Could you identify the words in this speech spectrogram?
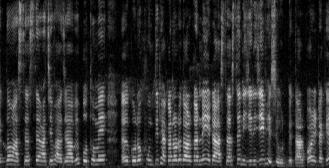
একদম আস্তে আস্তে আঁচে ভাজা হবে। প্রথমে কোনো খুন্তি ঠেকানোরও দরকার নেই। এটা আস্তে আস্তে নিজে নিজেই ভেসে উঠবে। তারপর এটাকে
